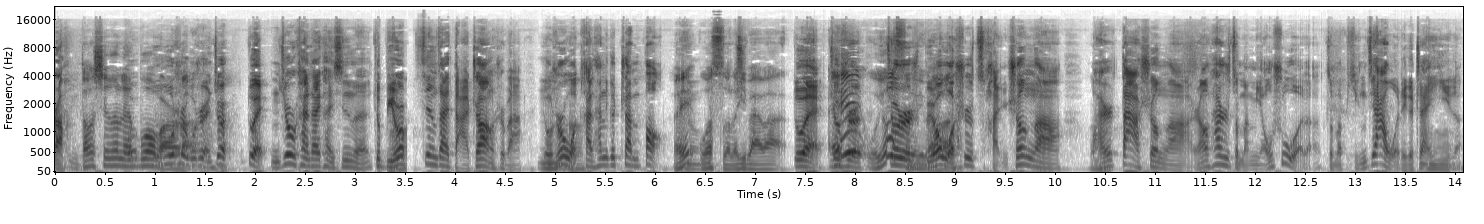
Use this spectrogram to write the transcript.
啊？你当新闻联播玩的不是不是，就是对你就是看他看新闻，就比如现在打仗是吧？有时候我看他那个战报，哎，我死了一百万，对，就是就是，比如我是惨胜啊，我还是大胜啊，然后他是怎么描述我的，怎么评价我这个战役的？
